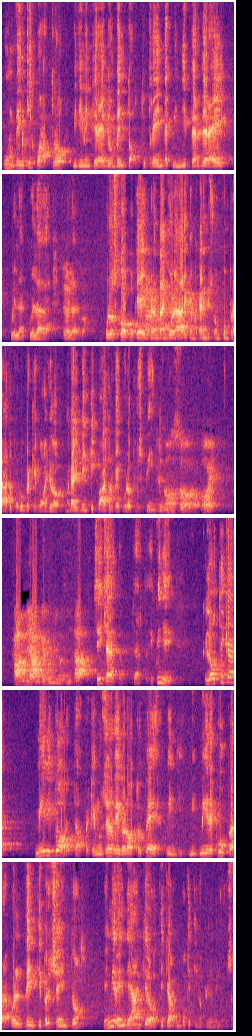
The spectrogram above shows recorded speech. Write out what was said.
un 24 mi diventerebbe un 28, 30 e quindi perderei quella- quella- quella- Quello scopo che è il grandangolare che magari mi sono comprato proprio perché voglio magari il 24 che è quello più E spinto. non solo, poi cambia anche luminosità. Sì, certo, certo. E quindi l'ottica mi riporta, perché è un 0,8 per, quindi mi, mi recupera quel 20% e mi rende anche l'ottica un pochettino più luminosa.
